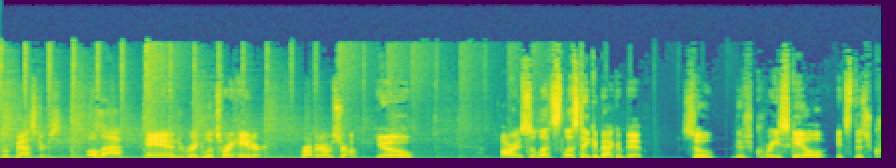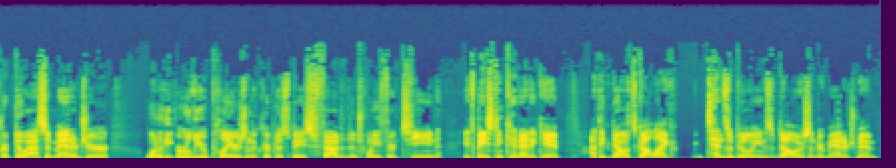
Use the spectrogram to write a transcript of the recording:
Brooke Masters. Hola. And regulatory hater Robert Armstrong. Yo. All right, so let's let's take it back a bit. So there's Grayscale. It's this crypto asset manager, one of the earlier players in the crypto space, founded in 2013. It's based in Connecticut. I think now it's got like tens of billions of dollars under management.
